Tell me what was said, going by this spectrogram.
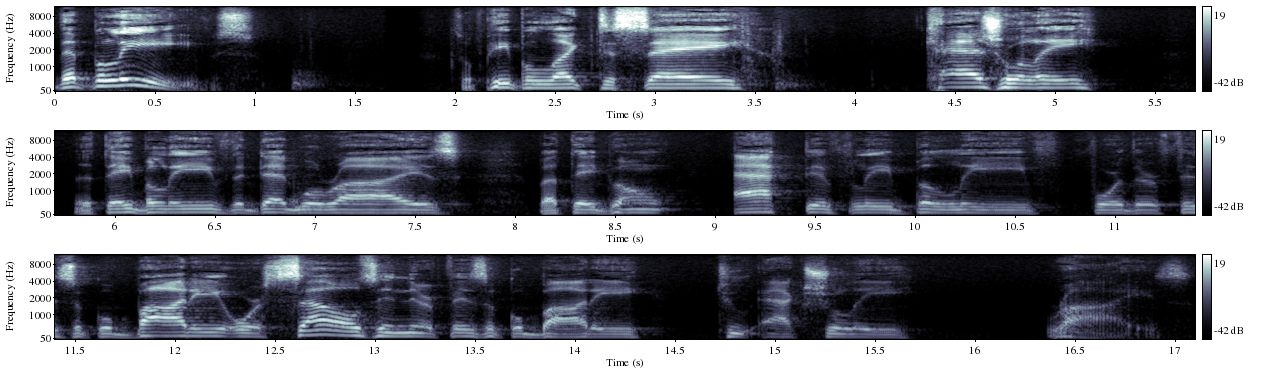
that believes so people like to say casually that they believe the dead will rise but they don't actively believe for their physical body or cells in their physical body to actually rise.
